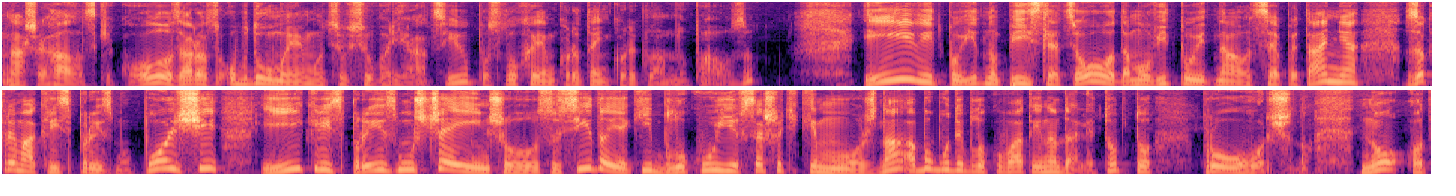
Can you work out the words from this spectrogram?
наше галицьке коло, зараз обдумаємо цю всю варіацію, послухаємо коротеньку рекламну паузу. І відповідно після цього дамо відповідь на це питання, зокрема крізь призму Польщі і крізь призму ще іншого сусіда, який блокує все, що тільки можна, або буде блокувати і надалі, тобто про Угорщину. Ну, от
